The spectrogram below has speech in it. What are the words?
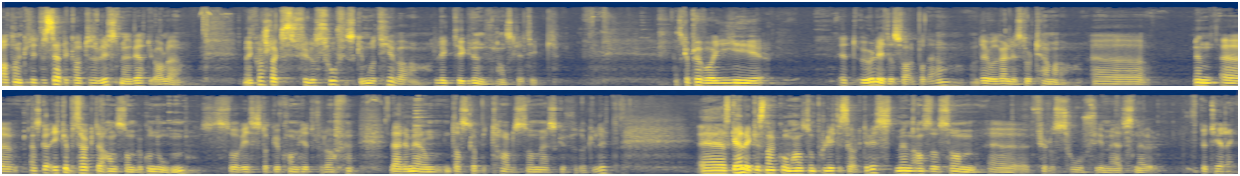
at han kritiserte kapitalismen, vet jo alle. Men hva slags filosofiske motiver ligger til grunn for hans kritikk? Jeg skal prøve å gi et ørlite svar på det. og Det er jo et veldig stort tema. Eh, men eh, jeg skal ikke betrakte han som økonom, så hvis dere kom hit for å lære mer om Das Kapital, så må jeg skuffe dere litt. Eh, jeg skal heller ikke snakke om han som politisk aktivist, men altså som eh, filosof i mer snever betydning.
